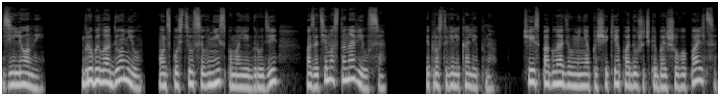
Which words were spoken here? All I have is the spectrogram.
Зеленый. Грубой ладонью он спустился вниз по моей груди, а затем остановился. «Ты просто великолепна. Чейз погладил меня по щеке подушечкой большого пальца,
